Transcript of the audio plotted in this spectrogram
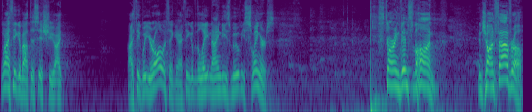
When I think about this issue, I, I think what you're all thinking. I think of the late 90s movie Swingers, starring Vince Vaughn and Jon Favreau.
